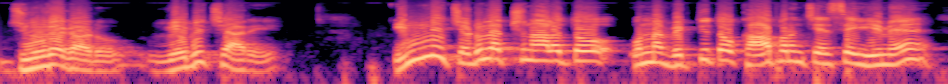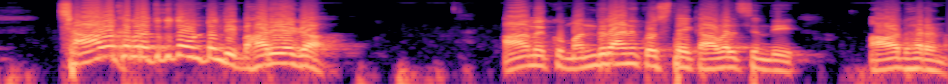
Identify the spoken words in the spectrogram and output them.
జూదగాడు వ్యభిచారి ఇన్ని చెడు లక్షణాలతో ఉన్న వ్యక్తితో కాపురం చేసే ఈమె చావక బ్రతుకుతూ ఉంటుంది భార్యగా. ఆమెకు మందిరానికి వస్తే కావాల్సింది ఆదరణ.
